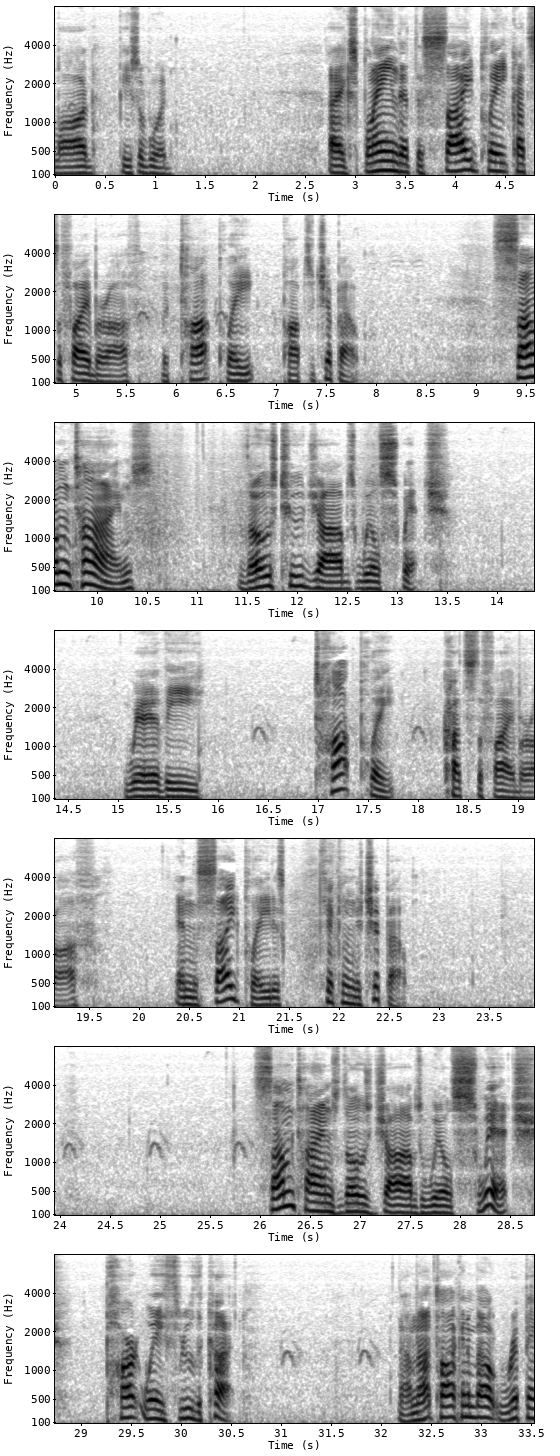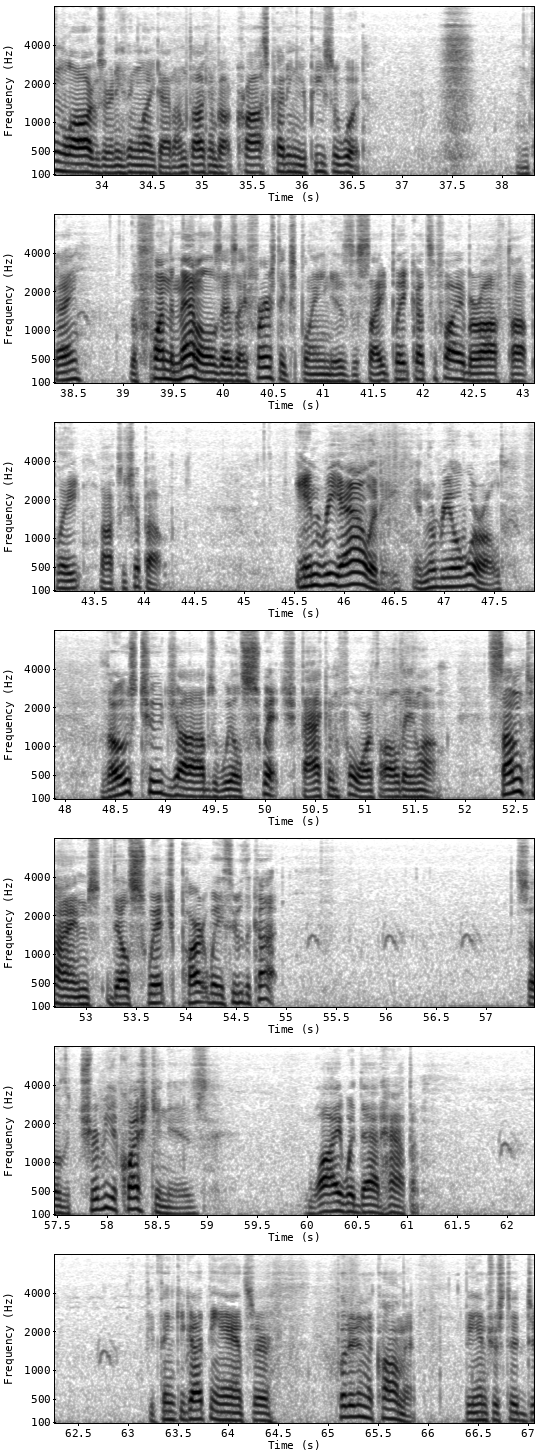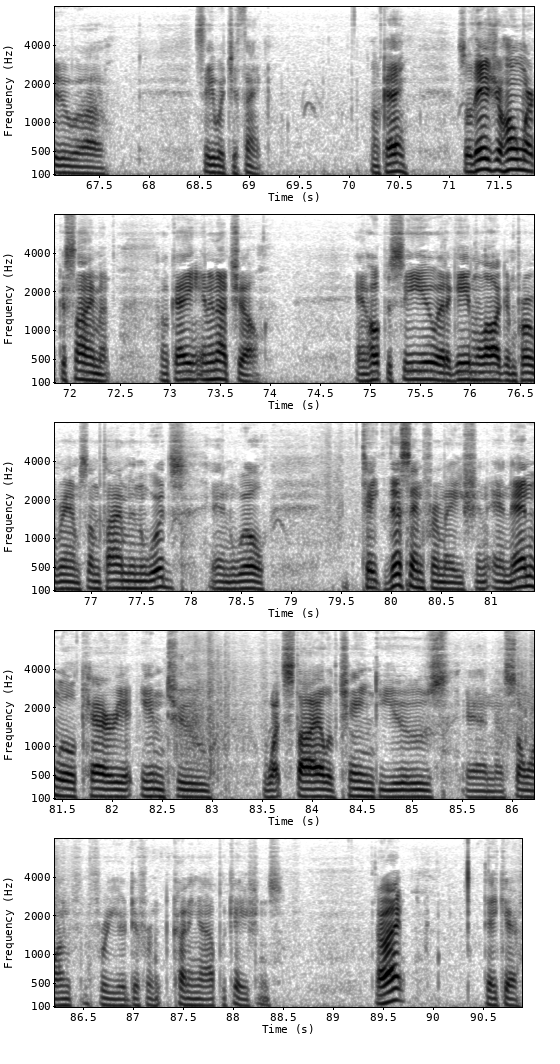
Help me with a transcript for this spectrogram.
log piece of wood, I explained that the side plate cuts the fiber off, the top plate pops a chip out. Sometimes those two jobs will switch where the top plate cuts the fiber off and the side plate is kicking the chip out. Sometimes those jobs will switch partway through the cut. Now I'm not talking about ripping logs or anything like that. I'm talking about cross-cutting your piece of wood. Okay? The fundamentals, as I first explained, is the side plate cuts the fiber off, top plate knocks the chip out. In reality, in the real world, those two jobs will switch back and forth all day long. Sometimes they'll switch partway through the cut. So the trivia question is, why would that happen? If you think you got the answer, put it in a comment. Be interested to uh, see what you think. Okay? So there's your homework assignment, okay, in a nutshell. And hope to see you at a game logging program sometime in the woods, and we'll take this information and then we'll carry it into what style of chain to use and uh, so on for your different cutting applications. All right, take care.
